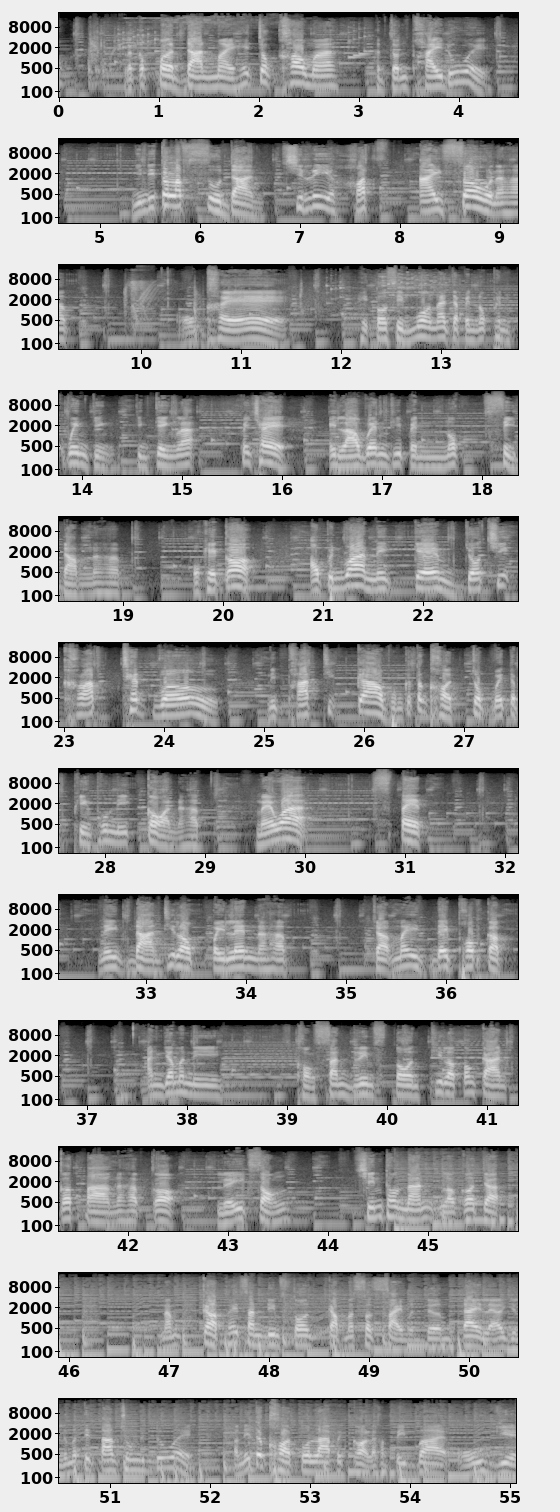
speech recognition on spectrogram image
แล้วก็เปิดด่านใหม่ให้เจ้าเข้ามาผจญภัยด้วย ยินดีต้อนรับสู่ด่านชิลลี่ฮอตไอโซนะครับ โอเคไอตัวสีม่วงน่าจะเป็นนกเพนกวินจริง จริง ๆ แล้ว ไม่ใช่ไอลาเวนที่เป็นนกสีดำนะครับ โอเคก็เอาเป็นว่าในเกมโยชิครับเท็ดเวิลด์ ในพาร์ทที่ 9 ผมก็ต้องขอจบไว้แต่เพียงเท่านี้ก่อนนะครับ แม้ว่าสเตตในด่านที่เราไปเล่นนะครับ จะไม่ได้พบกับอัญมณีของ Sun Dream Stone ที่เราต้องการก็ตามนะครับ ก็เหลืออีก 2 ชิ้นเท่านั้นเราก็จะนำกลับให้ซันดิมสโตนกลับมาสดใสเหมือนเดิมได้แล้ว อย่าลืมมาติดตามชมกันด้วย ตอนนี้ต้องขอตัวลาไปก่อนแล้วครับบ๊ายบายโอ้เย่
